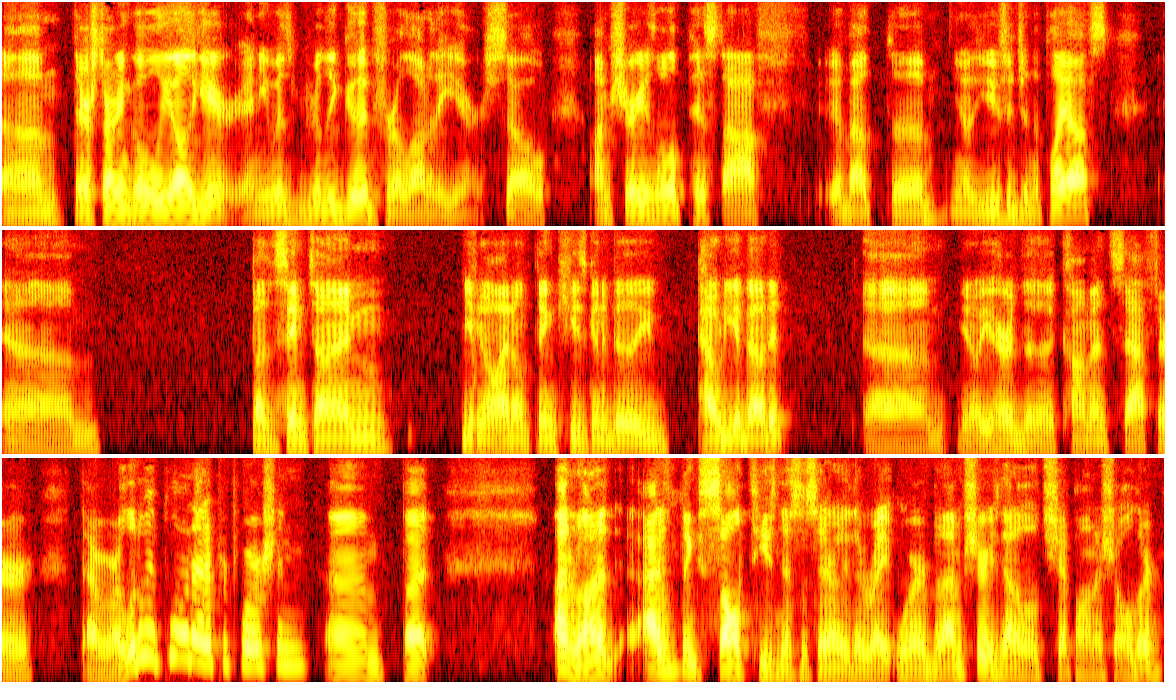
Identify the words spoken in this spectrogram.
um, their starting goalie all year, and he was really good for a lot of the year. So I'm sure he's a little pissed off about the you know the usage in the playoffs. Um, but at the same time, you know, I don't think he's going to be pouty about it. Um, you know, you heard the comments after that were a little bit blown out of proportion. Um, but I don't know. I don't think salty is necessarily the right word, but I'm sure he's got a little chip on his shoulder.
